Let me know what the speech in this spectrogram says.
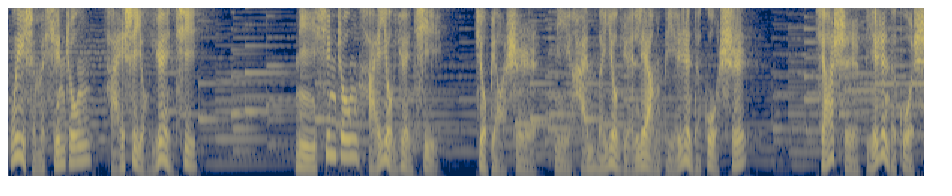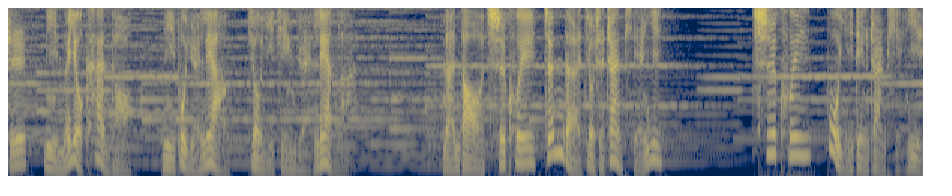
为什么心中还是有怨气？你心中还有怨气，就表示你还没有原谅别人的过失。假使别人的过失你没有看到，你不原谅就已经原谅了。难道吃亏真的就是占便宜？吃亏不一定占便宜，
